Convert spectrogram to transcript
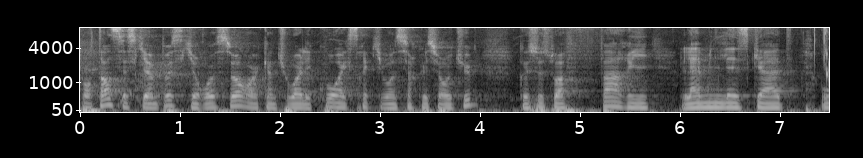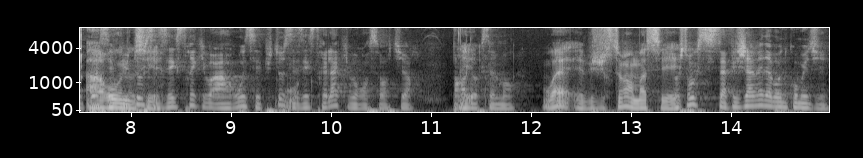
Pourtant, c'est ce qui est un peu ce qui ressort quand tu vois les courts extraits qui vont circuler sur YouTube, que ce soit Fari, Lamine Lescade, ou quoi, c'est plutôt aussi. ces extraits qui vont Haroun, c'est plutôt ces extraits-là qui vont ressortir, paradoxalement. Ouais, et justement, moi, c'est. Je trouve que ça fait jamais de la bonne comédie.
